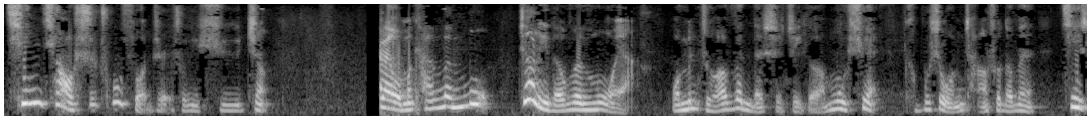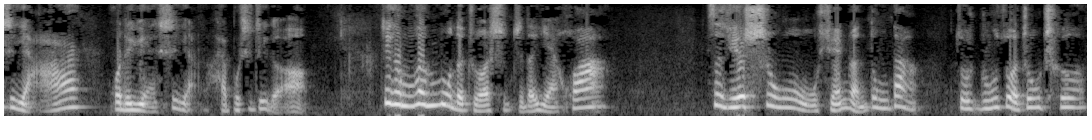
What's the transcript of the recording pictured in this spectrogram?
清窍失充所致，属于虚症。再来，我们看问目，这里的问目呀，我们主要问的是这个目眩，可不是我们常说的问近视眼儿或者远视眼，还不是这个啊。这个问目的主要是指的眼花，自觉事物旋转动荡，坐如坐舟车，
